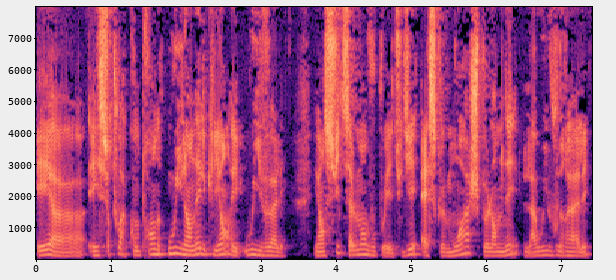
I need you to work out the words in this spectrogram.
et, euh, et surtout à comprendre où il en est le client et où il veut aller. Et ensuite seulement vous pouvez étudier est-ce que moi je peux l'emmener là où il voudrait aller?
